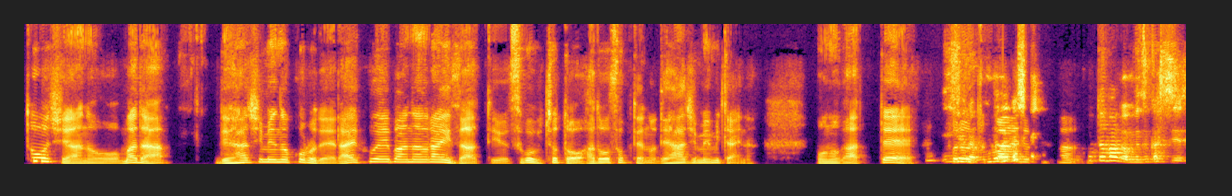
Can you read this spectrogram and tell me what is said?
当時、あの、まだ出始めの頃で、ライフウェーブアナライザーっていう、すごくちょっと波動測定の出始めみたいなものがあって、それを使われる方言葉が難しい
